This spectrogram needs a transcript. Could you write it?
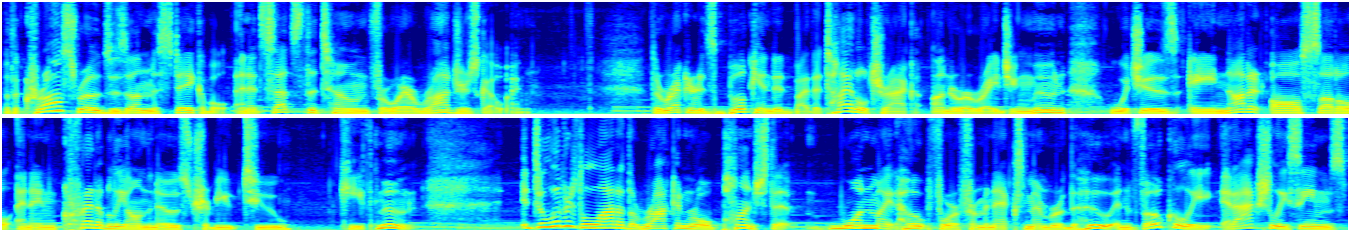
but the crossroads is unmistakable, and it sets the tone for where Roger's going. The record is bookended by the title track, Under a Raging Moon, which is a not at all subtle and incredibly on the nose tribute to Keith Moon. It delivers a lot of the rock and roll punch that one might hope for from an ex member of The Who, and vocally, it actually seems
